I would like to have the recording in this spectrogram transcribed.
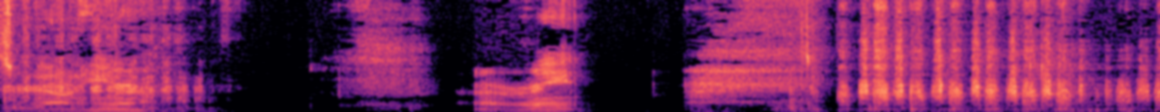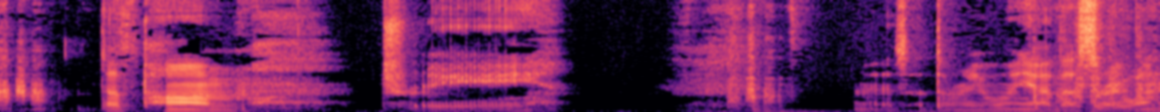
Down here. Alright. The palm tree. Is that the right one? Yeah, that's the right one.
